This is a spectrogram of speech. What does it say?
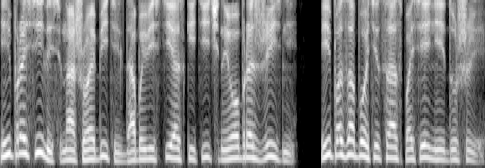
и просились в нашу обитель, дабы вести аскетичный образ жизни и позаботиться о спасении души.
